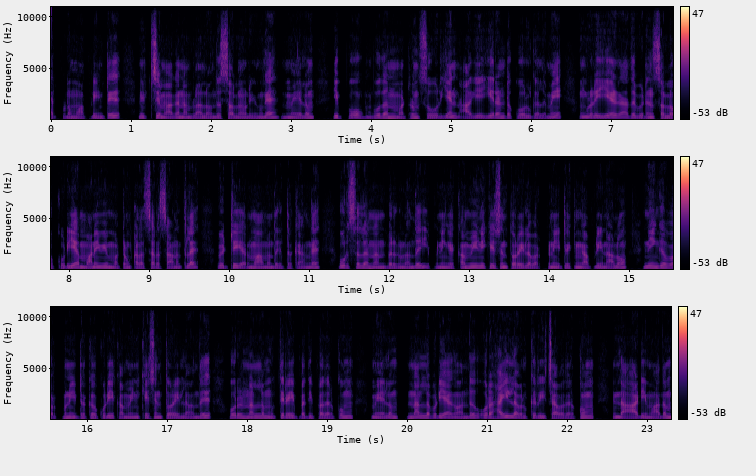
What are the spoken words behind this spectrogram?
ஏற்படும் அப்படின்ட்டு நிச்சயமாக நம்மளால் வந்து சொல்ல முடியுங்க. மேலும் இப்போ புதன் மற்றும் சூரியன் ஆகிய இரண்டு கோள்களுமே உங்களுடைய ஏழாவது வீடுன்னு சொல்லக்கூடிய மனைவி மற்றும் கலசர சாணத்தில் வெற்றிகரமாக அமர்ந்துகிட்டு இருக்காங்க. ஒரு சில நண்பர்கள் வந்து இப்போ நீங்கள் கம்யூனிகேஷன் துறையில் ஒர்க் பண்ணிட்டு இருக்கீங்க அப்படின்னாலும் நீங்கள் ஒர்க் பண்ணிட்டு இருக்கக்கூடிய கம்யூனிகேஷன் துறையில் வந்து ஒரு நல்ல முத்திரை பதிப்பதற்கும் மேலும் நல்லபடியாக வந்து ஒரு ஹை லெவலுக்கு ரீச் ஆவதற்கும் இந்த ஆடி மாதம்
